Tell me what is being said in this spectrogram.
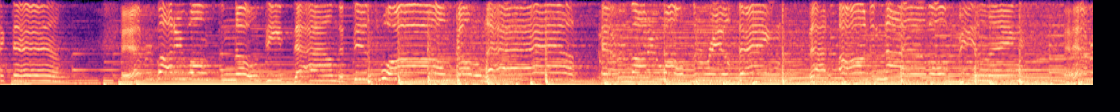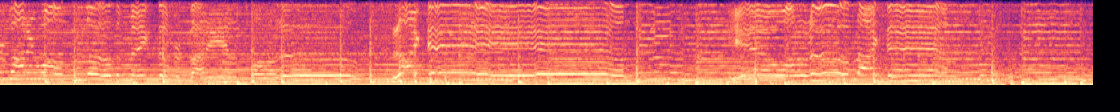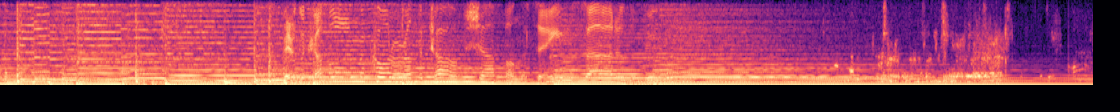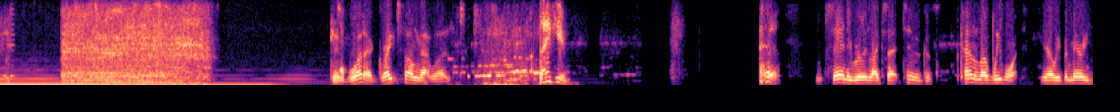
like them. Everybody wants to know deep down what a great song that was. Thank you. Sandy really likes that too, because kind of love we want. You know, we've been married,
